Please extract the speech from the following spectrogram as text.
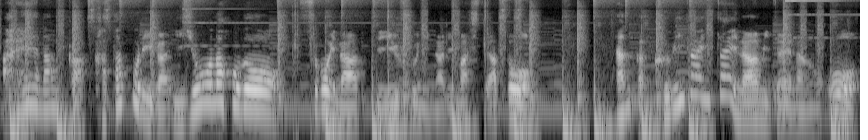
あれ、なんか肩こりが異常なほどすごいなっていう風になりまして、あと、なんか首が痛いなみたいなのを、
